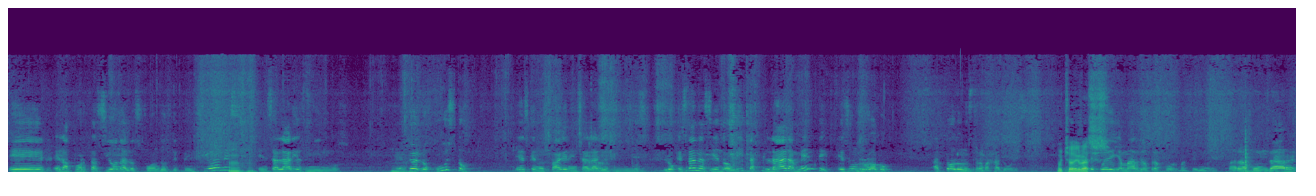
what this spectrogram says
eh, la aportación a los fondos de pensiones en salarios mínimos. Entonces lo justo es que nos paguen en salarios mínimos. Lo que están haciendo ahorita claramente es un robo a todos los trabajadores. Muchas no gracias. Se puede llamar de otra forma, señores. Para abundar,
